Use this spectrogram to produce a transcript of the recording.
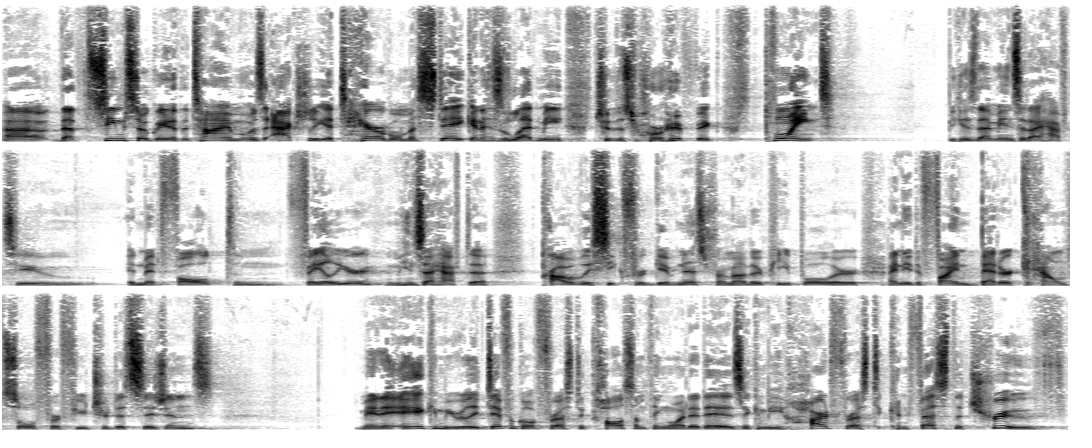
uh, that seemed so great at the time was actually a terrible mistake and has led me to this horrific point because that means that I have to admit fault and failure. It means I have to probably seek forgiveness from other people, or I need to find better counsel for future decisions. I mean, it, it, can be really difficult for us to call something what it is. It can be hard for us to confess the truth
